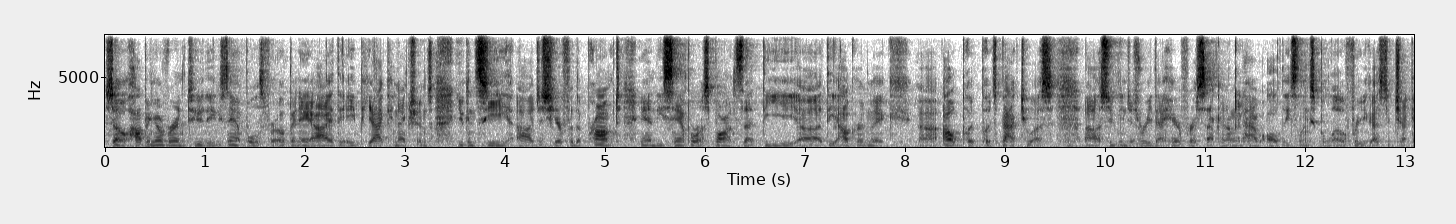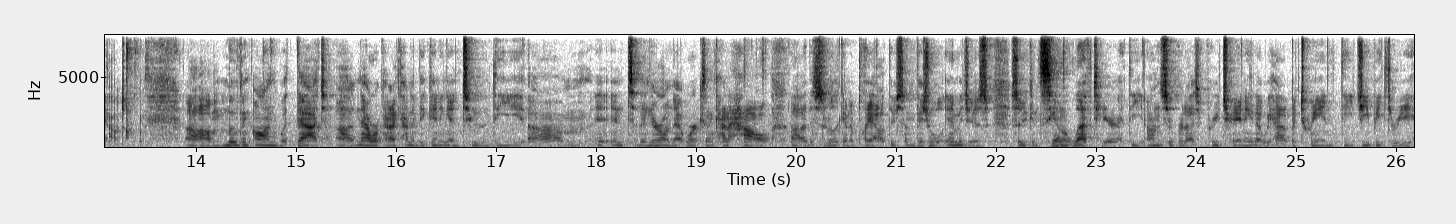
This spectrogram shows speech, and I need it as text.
So hopping over into the examples for OpenAI, the API connections, you can see uh, just here for the prompt and the sample response that the uh, the algorithmic output puts back to us. so you can just read that here for a second. I'm going to have all these links below for you guys to check out. Um, moving on with that, now we're kind of kind of beginning into the um, into the neural networks and kind of how uh, this is really going to play out through some visual images. So you can see on the left here the unsupervised pre-training that we have between the GP3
